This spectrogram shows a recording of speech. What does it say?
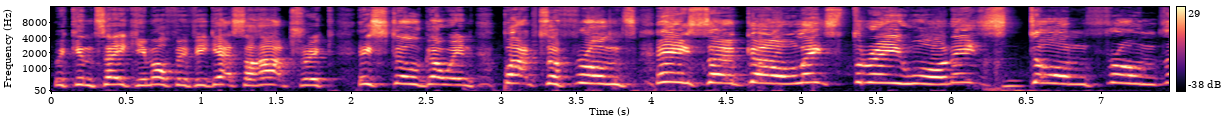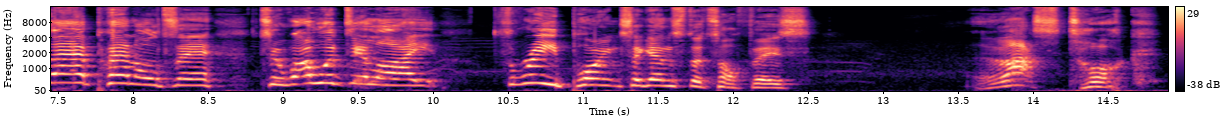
We can take him off if he gets a hat-trick. He's still going. Back to front. It's a goal. It's 3-1. It's done from their penalty to our delight. Three points against the Toffees. That's took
